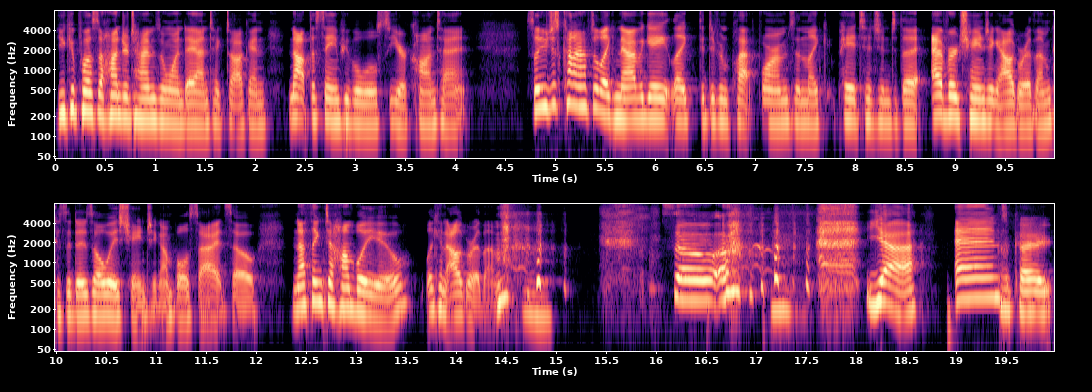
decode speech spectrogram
you could post a hundred times in one day on TikTok, and not the same people will see your content. So you just kind of have to like navigate like the different platforms and like pay attention to the ever changing algorithm because it is always changing on both sides. So nothing to humble you like an algorithm. so uh, yeah, and Okay.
